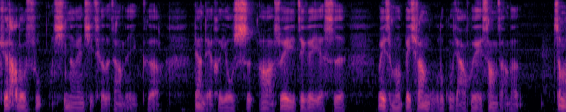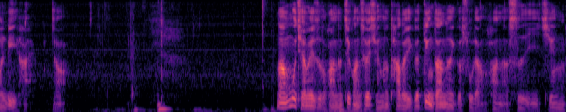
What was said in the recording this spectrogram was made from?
绝大多数新能源汽车的这样的一个亮点和优势啊，所以这个也是为什么北汽蓝谷的股价会上涨的这么厉害啊。那目前为止的话呢，这款车型呢，它的一个订单的一个数量的话呢，是已经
